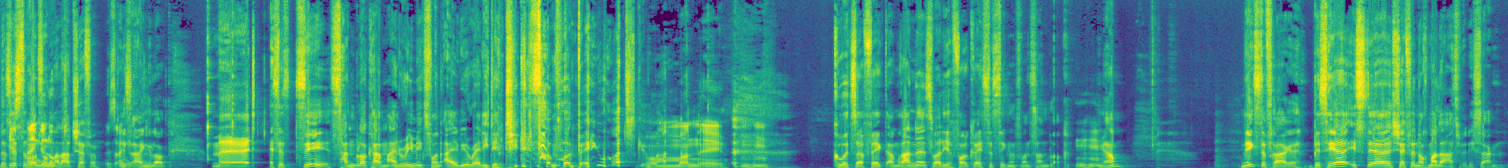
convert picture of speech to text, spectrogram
das Ist letzte Wort von eingeloggt. Malat Scheffe? Ist Ist eingeloggt. eingeloggt. Möt. Es ist C. Sunblock haben einen Remix von I'll Be Ready, dem Titelsong von Baywatch Oh gemacht. Mann, ey. Kurzer Fact am Rande, es war die erfolgreichste Single von Sunblock. Ja? Nächste Frage. Bisher ist der Chef noch Malat, würde ich sagen.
